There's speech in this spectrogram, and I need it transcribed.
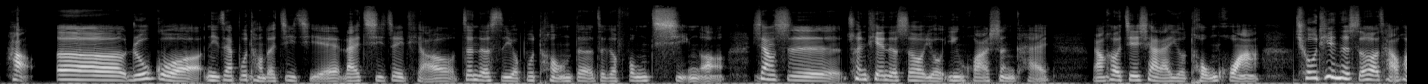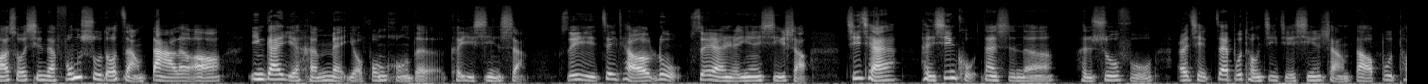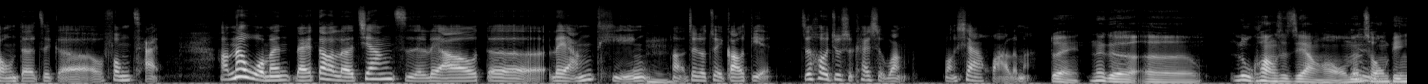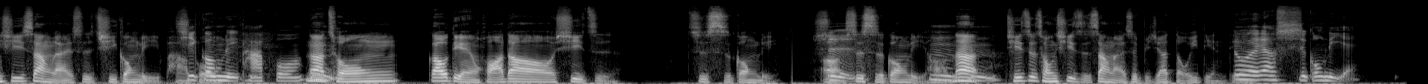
好。呃，如果你在不同的季节来骑这条，真的是有不同的这个风情啊。像是春天的时候有樱花盛开，然后接下来有桐花。秋天的时候，茶花说现在枫树都长大了哦，应该也很美，有枫红的可以欣赏。所以这条路虽然人烟稀少，骑起来很辛苦，但是呢很舒服，而且在不同季节欣赏到不同的这个风采。好，那我们来到了江子寮的凉亭啊，这个最高点之后，就是开始往往下滑了嘛。对，那个呃，路况是这样哦。我们从平西上来是七公里爬坡，七公里爬坡。那从高点滑到戏子是十公里，是。是十公里哈。那其实从戏子上来是比较陡一点点，对，要十公里耶。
